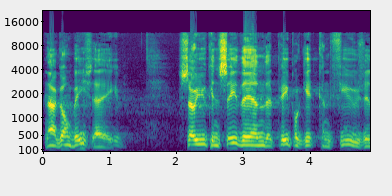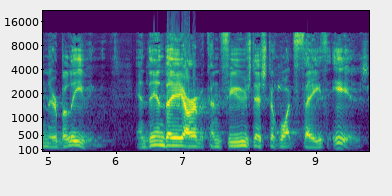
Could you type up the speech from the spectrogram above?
Not going to be saved. So you can see then that people get confused in their believing. And then they are confused as to what faith is.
